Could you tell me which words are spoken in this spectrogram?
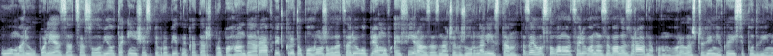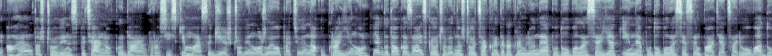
у Маріуполі. За це Соловйов та інші співробітники держпропаганди РФ відкрито погрожували царьову прямо в ефірах. Зазначив журналістам. За його словами, царьова називали зрадником. Говорили, що він якийсь подвійний агент, що він спеціально вкидає антиросійські меседжі, що він можливо працює на Україну. Як додав Казанський, очевидно, що ця критика Кремлю не подобалася, як і не подобалася симпатія царьова до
